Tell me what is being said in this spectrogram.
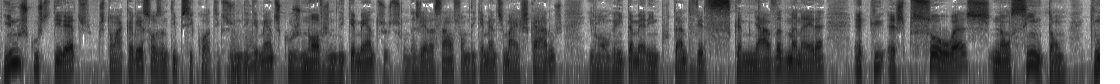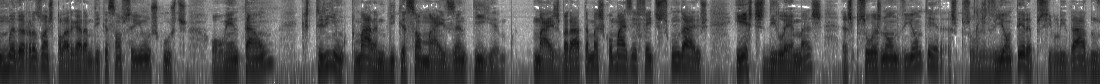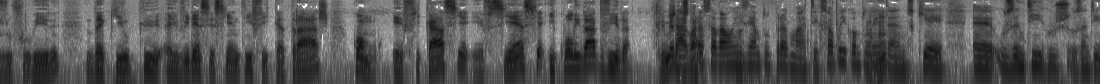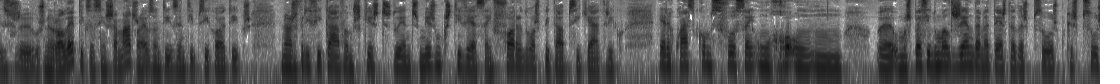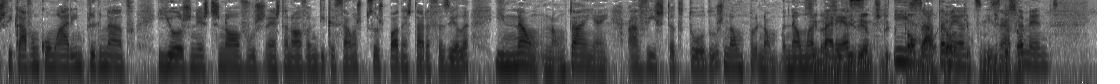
E nos custos diretos estão à cabeça os antipsicóticos, os uhum. medicamentos, que os novos medicamentos, os de segunda geração, são medicamentos mais caros e logo aí também era importante ver se se caminhava de maneira a que as pessoas não sintam que uma das razões para largar a medicação seriam os custos. Ou então que teriam que tomar a medicação mais antiga, mais barata, mas com mais efeitos secundários. Estes dilemas as pessoas não deviam ter. As pessoas deviam ter a possibilidade de usufruir daquilo que a evidência científica traz como eficácia, eficiência e qualidade de vida. Primeira Já questão. agora só dá um exemplo pragmático, só para ir complementando, uhum. que é uh, os antigos, os antigos, uh, os neuroléticos, assim chamados, não é? os antigos antipsicóticos, nós verificávamos que estes doentes, mesmo que estivessem fora do hospital psiquiátrico, era quase como se fossem um, um, eh, uma espécie de uma legenda na testa das pessoas, porque as pessoas ficavam com um ar impregnado. E hoje, nestes novos, nesta nova medicação, as pessoas podem estar a fazê-la e não, não têm à vista de todos, não, não, não Sinais aparece. evidentes de que exatamente, tipo de medicação. Exatamente.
